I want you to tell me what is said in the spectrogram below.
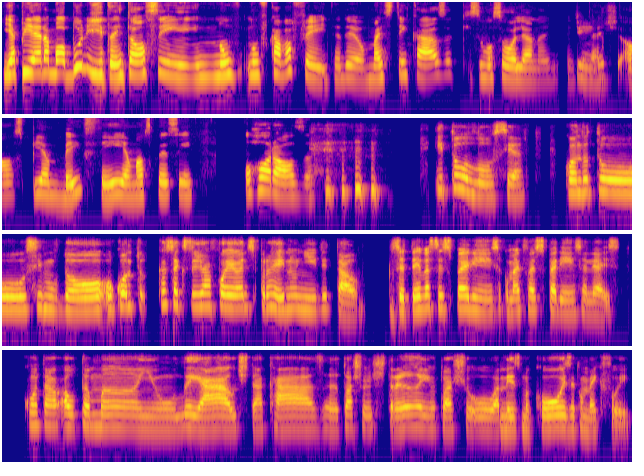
E a pia era mó bonita, então assim, não, não ficava feia, entendeu? Mas tem casa que, se você olhar na internet, é umas pias bem feias, umas coisas assim, horrorosas. E tu, Lúcia, quando tu se mudou, ou quando tu, eu sei que você já foi antes para o Reino Unido e tal, você teve essa experiência, como é que foi essa experiência, aliás? Quanto ao tamanho, layout da casa, tu achou estranho, tu achou a mesma coisa, como é que foi?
